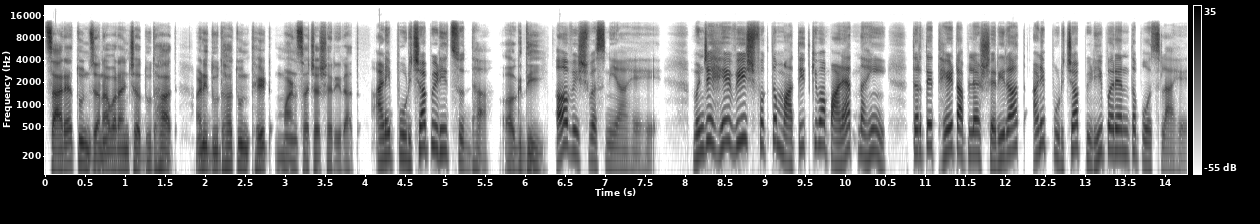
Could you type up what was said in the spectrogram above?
चाऱ्यातून जनावरांच्या दुधात आणि दुधातून थेट माणसाच्या शरीरात. आणि पुढच्या पिढीत सुद्धा. अगदी. अविश्वसनीय आहे हे. म्हणजे हे विष फक्त मातीत किंवा पाण्यात नाही तर ते थेट आपल्या शरीरात आणि पुढच्या पिढीपर्यंत पोचलं आहे.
